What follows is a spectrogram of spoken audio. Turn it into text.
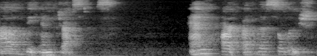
of the injustice and part of the solutions.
